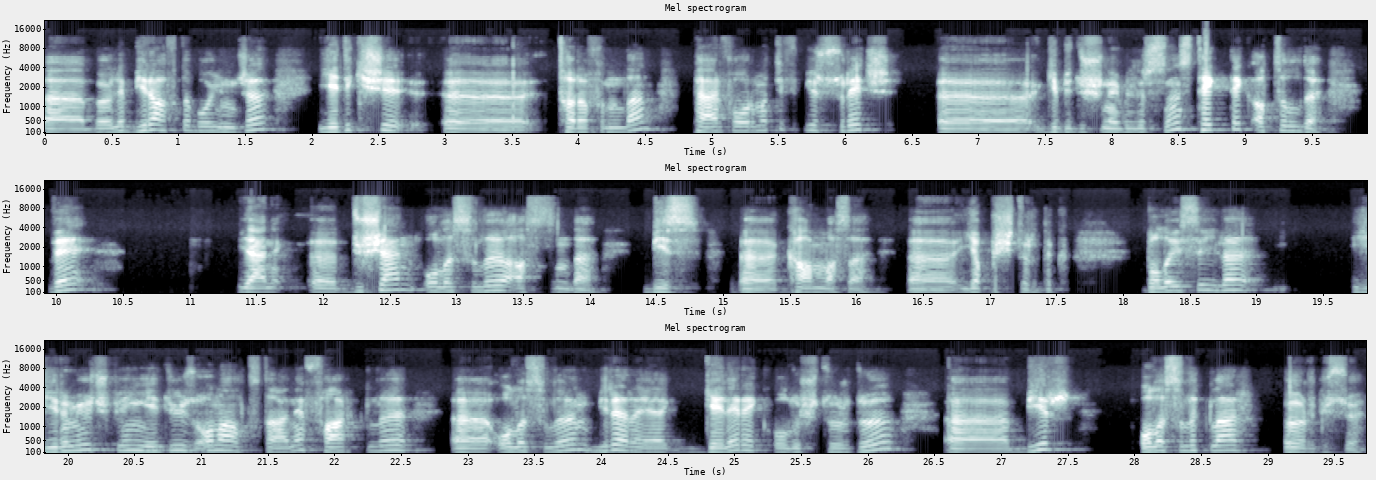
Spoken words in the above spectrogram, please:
e, böyle bir hafta boyunca 7 kişi e, tarafından performatif bir süreç e, gibi düşünebilirsiniz. Tek tek atıldı ve yani e, düşen olasılığı aslında biz e, kanvasa e, yapıştırdık. Dolayısıyla 23.716 tane farklı e, olasılığın bir araya gelerek oluşturduğu e, bir olasılıklar örgüsü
